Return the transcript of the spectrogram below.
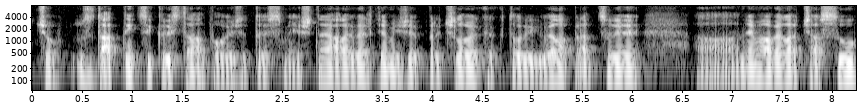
čo zdatný cyklista vám povie, že to je smiešné, ale verte mi, že pre človeka, ktorý veľa pracuje a nemá veľa času,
